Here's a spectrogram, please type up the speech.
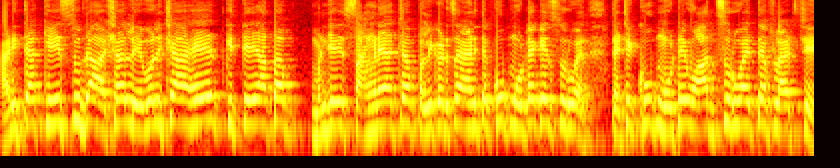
आणि त्या केससुद्धा अशा लेवलच्या आहेत की ते आता म्हणजे सांगण्याच्या पलीकडचं आहे आणि त्या खूप मोठ्या केस सुरू आहेत. त्याचे खूप मोठे वाद सुरू आहेत त्या फ्लॅटचे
